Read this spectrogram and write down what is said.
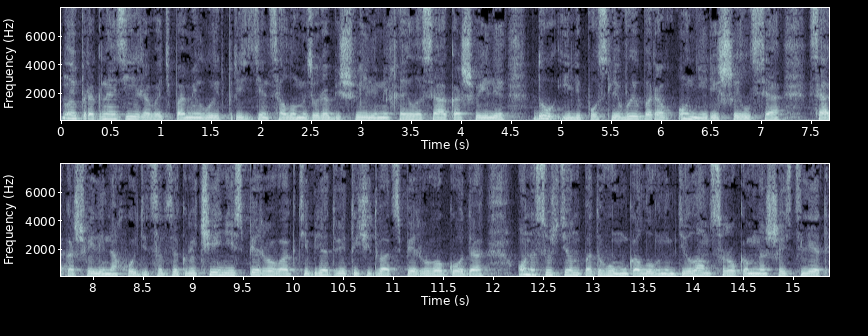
Но и прогнозировать, помилует президент Саломы Зурабишвили Михаила Саакашвили до или после выборов, он не решился. Саакашвили находится в заключении с 1 октября 2021 года. Он осужден по двум уголовным делам сроком на 6 лет.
